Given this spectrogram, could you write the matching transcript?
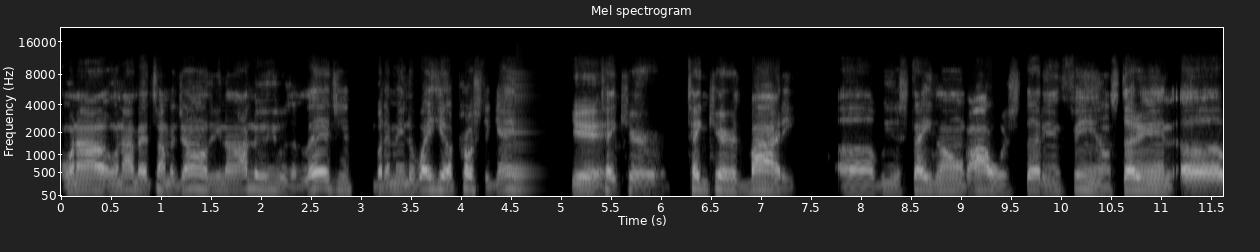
When I when I met Thomas Jones, you know, I knew he was a legend, but I mean the way he approached the game, yeah, take care taking care of his body. Uh, we would stay long hours studying film, studying uh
